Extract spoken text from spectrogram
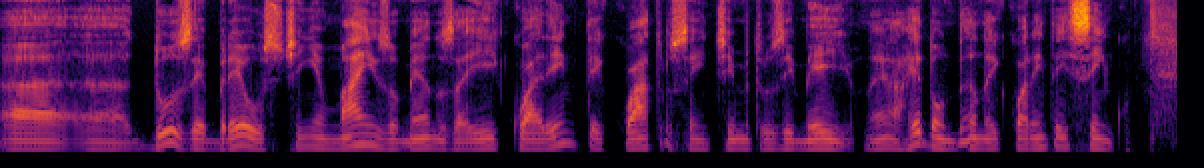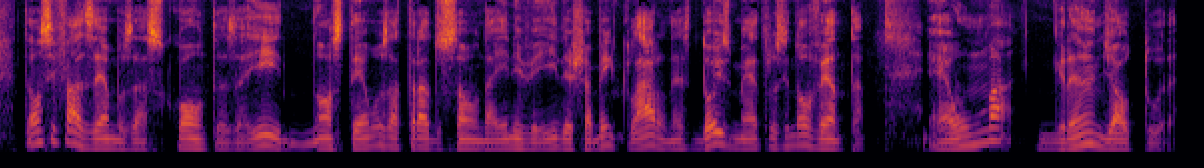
ah, ah, dos hebreus tinha mais ou menos aí 44 centímetros e meio, né, arredondando aí 45. Então, se fazemos as contas aí, nós temos a tradução da NVI, deixa bem claro, né, 2 metros 90. É uma grande altura.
